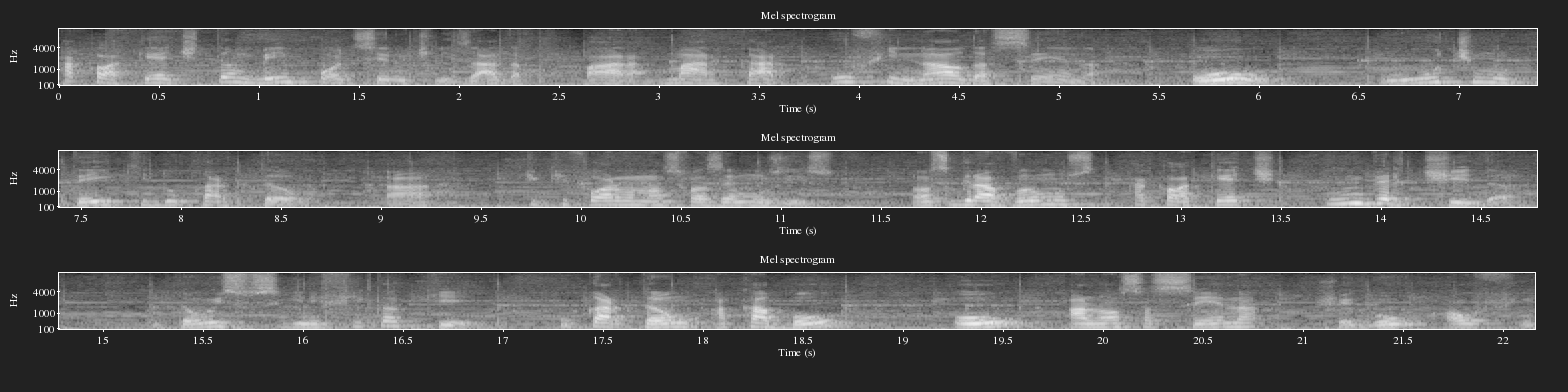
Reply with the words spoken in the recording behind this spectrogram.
a claquete também pode ser utilizada para marcar o final da cena ou o último take do cartão, tá? De que forma nós fazemos isso? Nós gravamos a claquete invertida. Então isso significa que o cartão acabou ou a nossa cena chegou ao fim.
